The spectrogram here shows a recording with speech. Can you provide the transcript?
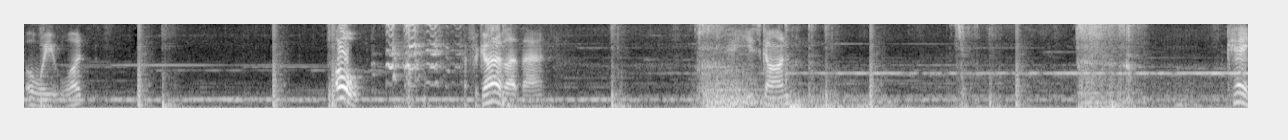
Oh wait, what? Oh! I forgot about that. Okay, he's gone. Okay.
